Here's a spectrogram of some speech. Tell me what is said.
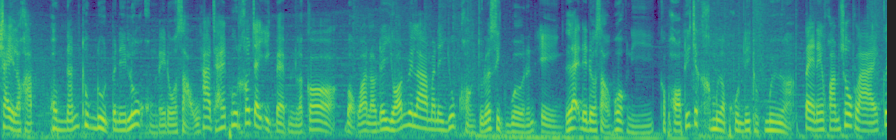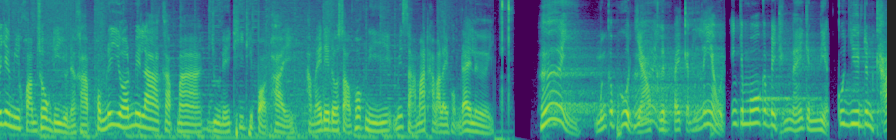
ใช่แล้วครับ ผมนั้นถูกดูดไปในโลกของไดโนเสาร์ ถ้าจะให้พูดเข้าใจอีกแบบหนึ่งแล้วก็ บอกว่าเราได้ย้อนเวลามาในยุคของจูราสสิกเวิร์นั่นเอง และไดโนเสาร์พวกนี้ ก็พร้อมที่จะเขมือบคุณได้ทุกเมื่อ แต่ในความโชคร้ายก็ยังมีความโชคดีอยู่นะครับ ผมได้ย้อนเวลากลับมาอยู่ในที่ที่ปลอดภัยทำให้ไดโนเสาร์พวกนี้ไม่สามารถทำอะไรผมได้เลย เฮ้ย มึงก็พูดยาวเกินไปกันแล้วเอ็งจะโม้กันไปถึงไหนกันเนี่ย กูยืนจนขา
